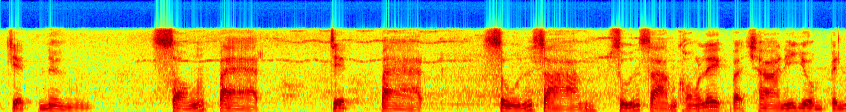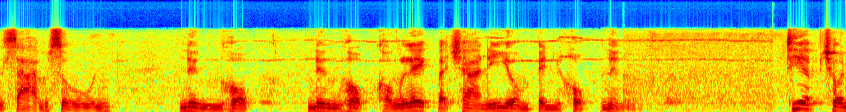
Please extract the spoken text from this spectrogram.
71 28 78 03 03 ของเลขประชานิยมเป็น 30 16 16 ของเลขประชานิยมเป็น 61 เทียบชน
